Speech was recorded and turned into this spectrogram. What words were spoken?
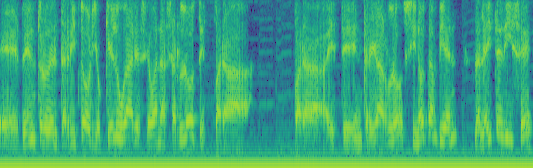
eh, dentro del territorio qué lugares se van a hacer lotes para, para este, entregarlo, sino también la ley te dice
